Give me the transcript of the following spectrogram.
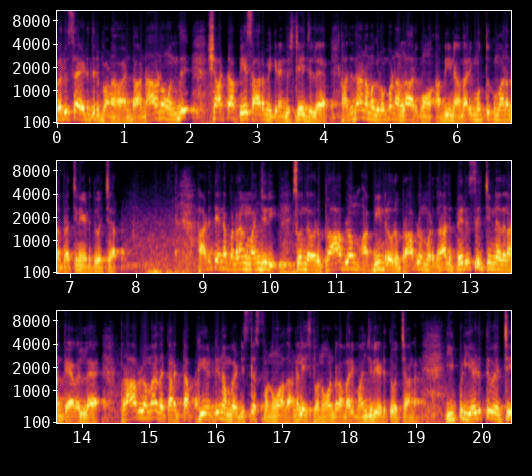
பெருசாக எடுத்துகிட்டு போன வேண்டாம். நானும் வந்து ஷார்ட்டாக பேச ஆரம்பிக்கிறேன் இந்த ஸ்டேஜில் அதுதான் நமக்கு ரொம்ப நல்லா இருக்கும். அப்படின்ற மாதிரி முத்துக்குமார் அந்த பிரச்சனையை எடுத்து வச்சார். அடுத்து என்ன பண்ணுறாங்க மஞ்சுரி. ஸோ இந்த ஒரு ப்ராப்ளம் அப்படின்ற ஒரு ப்ராப்ளம் வருதுன்னா அது பெருசு சின்னதெல்லாம் தேவையில்ல. ப்ராப்ளமாக அதை கரெக்டாக கேட்டு நம்ம டிஸ்கஸ் பண்ணுவோம் அதை அனலைஸ் பண்ணுவோன்ற மாதிரி மஞ்சுரி எடுத்து வச்சாங்க. இப்படி எடுத்து வச்சு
